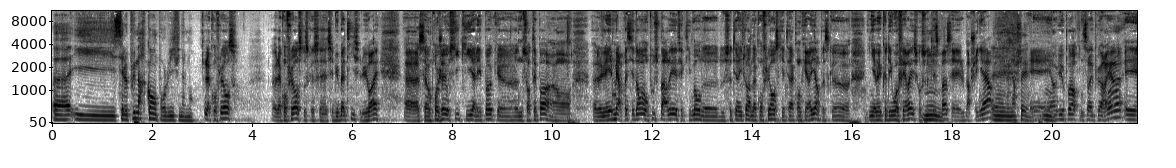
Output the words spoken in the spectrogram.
c'est le plus marquant pour lui finalement? La confluence. Euh, la confluence, parce que c'est du bâti, c'est du vrai. Euh, c'est un projet aussi qui, à l'époque, euh, ne sortait pas. Les maires précédents ont tous parlé effectivement de, ce territoire de la confluence qui était à conquérir parce que il n'y avait que des voies ferrées sur cet mmh. espace et le marché gare et, mmh. un vieux port qui ne servait plus à rien. Et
